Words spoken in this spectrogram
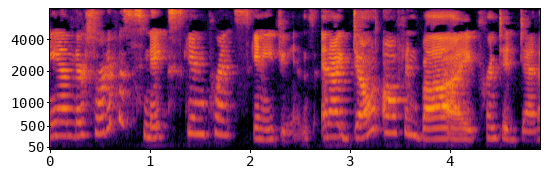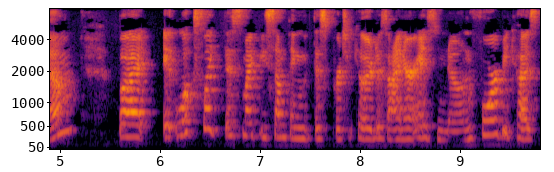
And they're sort of a snakeskin print skinny jeans. And I don't often buy printed denim, but it looks like this might be something that this particular designer is known for because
